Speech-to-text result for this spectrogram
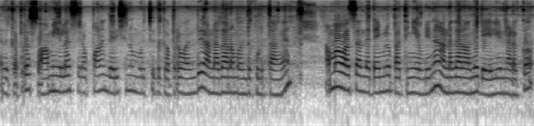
அதுக்கப்புறம் சுவாமியெல்லாம் சிறப்பான தரிசனம் முடிச்சதுக்கப்புறம் வந்து அன்னதானம் வந்து கொடுத்தாங்க. அமாவாசை அந்த டைமில் பார்த்திங்க அப்படின்னா அன்னதானம் வந்து டெய்லியும் நடக்கும்.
